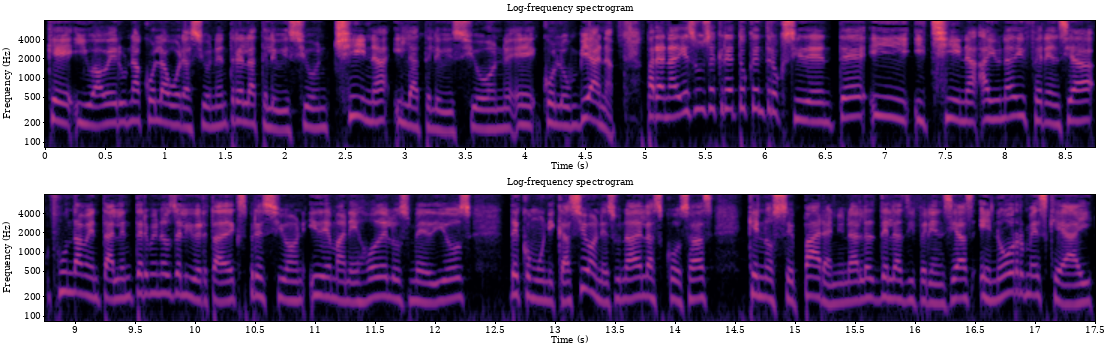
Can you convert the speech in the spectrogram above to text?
que iba a haber una colaboración entre la televisión china y la televisión eh, colombiana. Para nadie es un secreto que entre Occidente y, y China hay una diferencia fundamental en términos de libertad de expresión y de manejo de los medios de comunicación. Es una de las cosas que nos separan y una de las diferencias enormes que hay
